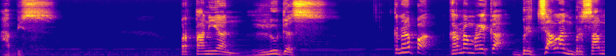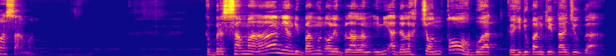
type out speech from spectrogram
habis. Pertanian ludes. Kenapa? Karena mereka berjalan bersama-sama. Kebersamaan yang dibangun oleh belalang ini adalah contoh buat kehidupan kita juga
